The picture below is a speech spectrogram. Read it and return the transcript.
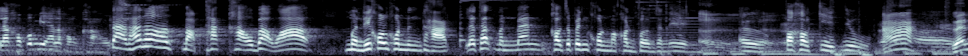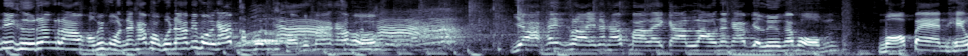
แล้วเขาก็มีอะไรของเขา แต่ถ้าเธอแบบทักเขาแบบว่า เหมือนที่คนคนหนึ่งทัก แล้วถ้ามันแม่นเขาจะเป็นคนมาคอนเฟิร์มฉันเอง เออเออเพราะเขากรีดอยู่ อะและนี่คือเรื่องราวของพี่ฝนนะครับ ขอบคุณนะครับพี่ฝนครับ ขอบคุณค่ะขอบคุณมากครับขอบคุณผมค่ะ อยากให้ใครนะครับมารายการเรานะครับ อย่าลืมครับผม หมอแปนเฮล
